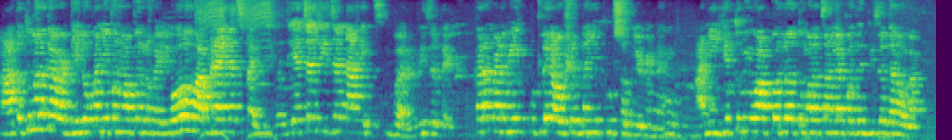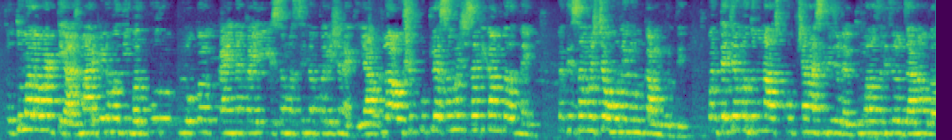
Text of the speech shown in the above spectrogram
आता तुम्हाला काय वाटतं? लोकांनी पण वापरलं पाहिजे. हो वापरायलाच पाहिजे. म्हणजे याचा रिझल्ट आहेच. बरं रिझल्ट आहे. कारण मॅडम हे कुठलंही औषध नाही फूड सप्लिमेंट आहे. आणि हे तुम्ही वापरलं तुम्हाला चांगल्या पद्धतीने रिझल्ट जाणवला तर तुम्हाला वाटते आज मार्केटमध्ये भरपूर लोक काही ना काही समस्येनं परेशान आहेत. या आपलं औषध कुठल्या समस्येसाठी काम करत नाही पण ती समस्या होणे म्हणून काम करते. पण त्याच्यामधून आज खूप छान असे रिझल्ट आहे तुम्हाला रिझल्ट जाणवला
